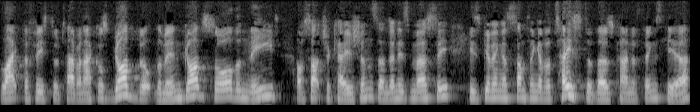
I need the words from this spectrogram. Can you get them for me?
like the Feast of Tabernacles. God built them in. God saw the need of such occasions, and in His mercy, He's giving us something of a taste of those kind of things here.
